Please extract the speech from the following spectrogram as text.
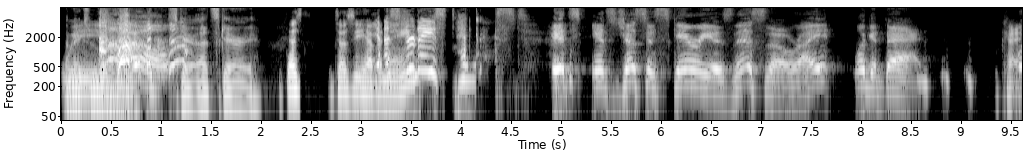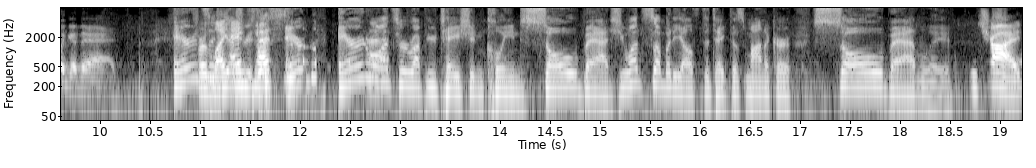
That makes We, me Well, scary. That's scary. does, does he have a name? Yesterday's text. it's it's just as scary as this, though, right? Look at that. Okay. Look at that. Erin For said lightning yesterday- Erin, Erin wants her reputation cleaned so bad. She wants somebody else to take this moniker so badly. She tried.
